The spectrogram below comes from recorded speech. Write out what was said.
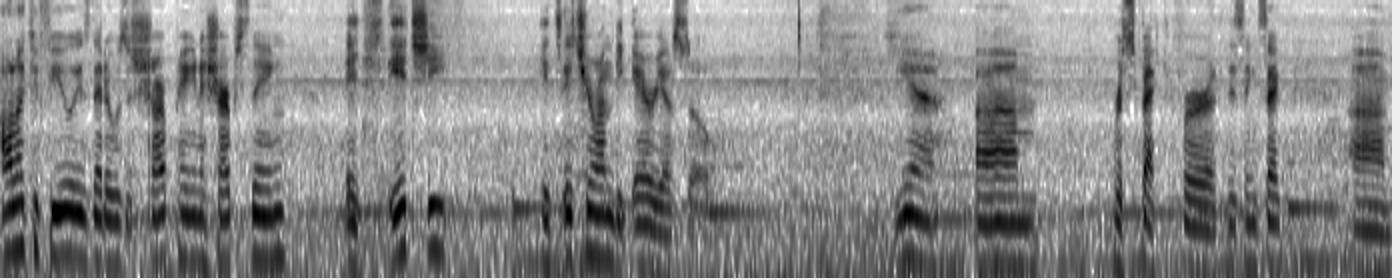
all I could feel is that it was a sharp pain, a sharp sting. It's itchy. It's itchy around the area, so yeah um, respect for this insect. Um,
